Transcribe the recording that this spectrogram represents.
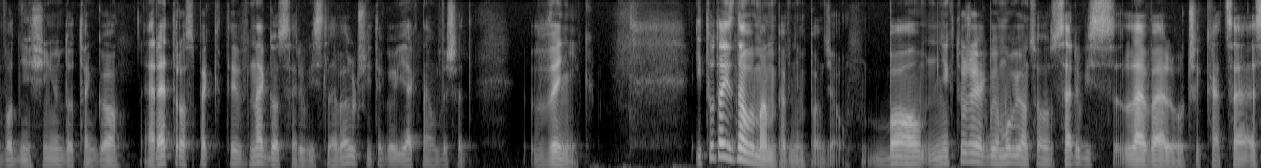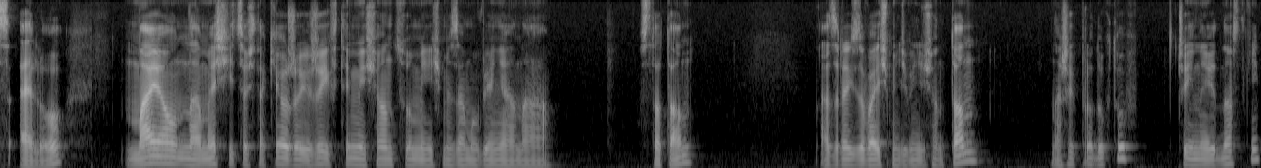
w odniesieniu do tego retrospektywnego service level, czyli tego, jak nam wyszedł wynik. I tutaj znowu mamy pewien podział, bo niektórzy jakby mówiąc o service levelu czy KCSL-u, mają na myśli coś takiego, że jeżeli w tym miesiącu mieliśmy zamówienia na 100 ton, a zrealizowaliśmy 90 ton naszych produktów czy inne jednostki,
